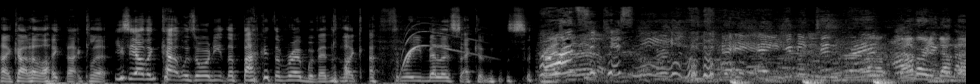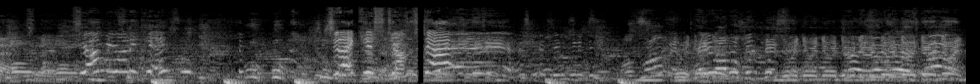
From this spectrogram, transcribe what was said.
I kind of like that clip. You see how the cat was already at the back of the room within like a three milliseconds. Who wants to kiss me? hey, hey, give me 10 grand. I've already done that. Jump, you want to kiss? Should I kiss Jumpstart? Do it, do it, do it, do it, do it, do it, do it, do it, do it.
